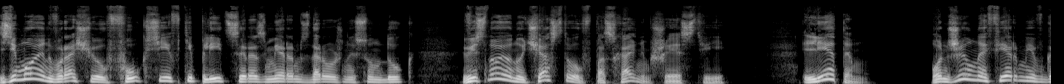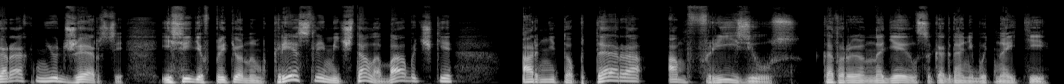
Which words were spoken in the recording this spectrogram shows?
Зимой он выращивал фуксии в теплице размером с дорожный сундук. Весной он участвовал в пасхальном шествии. Летом Он жил на ферме в горах Нью-Джерси и, сидя в плетеном кресле, мечтал о бабочке Орнитоптера амфризиус, которую он надеялся когда-нибудь найти.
